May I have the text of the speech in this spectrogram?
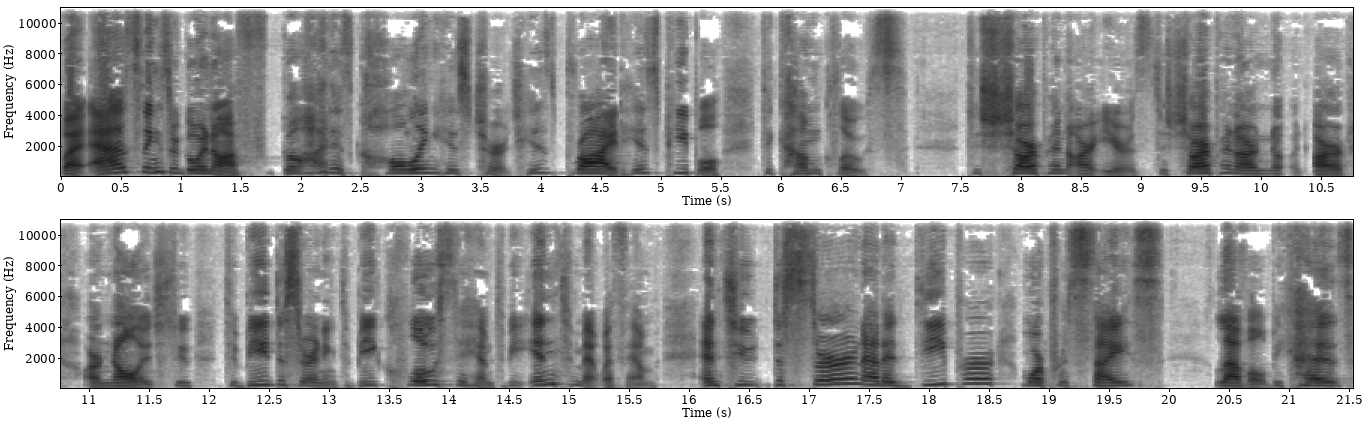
But as things are going off, God is calling his church, his bride, his people to come close, to sharpen our ears, to sharpen our, our, our knowledge, to, to be discerning, to be close to him, to be intimate with him, and to discern at a deeper, more precise level because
